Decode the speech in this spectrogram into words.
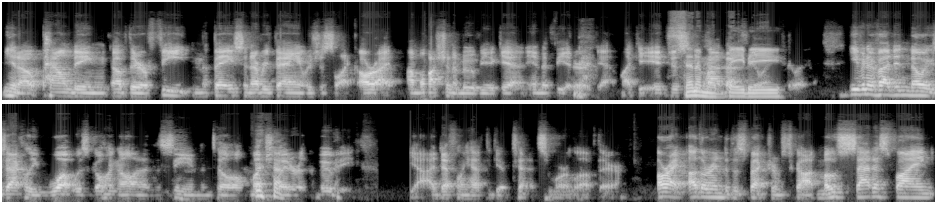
you know pounding of their feet and the bass and everything. It was just like, all right, I'm watching a movie again in the theater again. Like it, just cinema baby. Even if I didn't know exactly what was going on in the scene until much later in the movie, yeah, I definitely have to give Tenet some more love there. All right, other end of the spectrum, Scott. Most satisfying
